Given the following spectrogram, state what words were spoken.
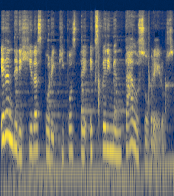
eran dirigidas por equipos de experimentados obreros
